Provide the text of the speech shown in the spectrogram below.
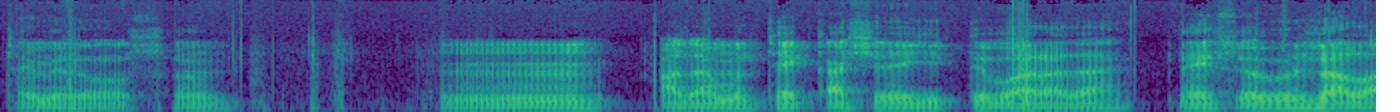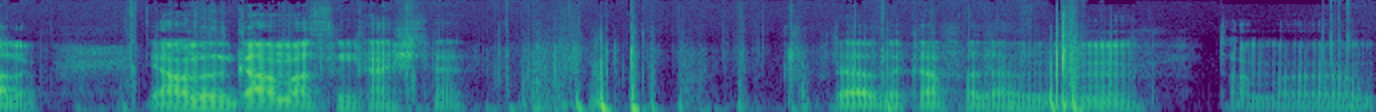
Temiz olsun. Hmm, adamın tek kaşı da gitti bu arada. Neyse öbürünü alalım. Yalnız kalmasın kaşlar. Biraz da kafadan. Hmm, tamam.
